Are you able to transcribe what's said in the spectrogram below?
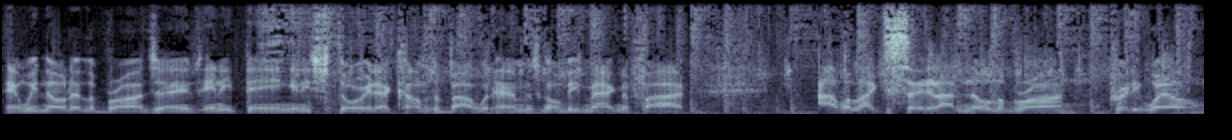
And we know that LeBron James, anything, any story that comes about with him is going to be magnified. I would like to say that I know LeBron pretty well,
